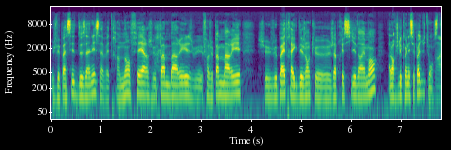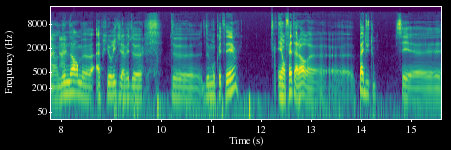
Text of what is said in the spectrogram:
je vais passer deux années, ça va être un enfer, je vais pas me barrer, je vais enfin je vais pas me marrer, je, je vais pas être avec des gens que j'apprécie énormément alors que je les connaissais pas du tout. hein. C'était Ouais, un ouais. énorme euh, a priori que j'avais de de, de mon côté. Et en fait, alors, euh, pas du tout. C'est, euh,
